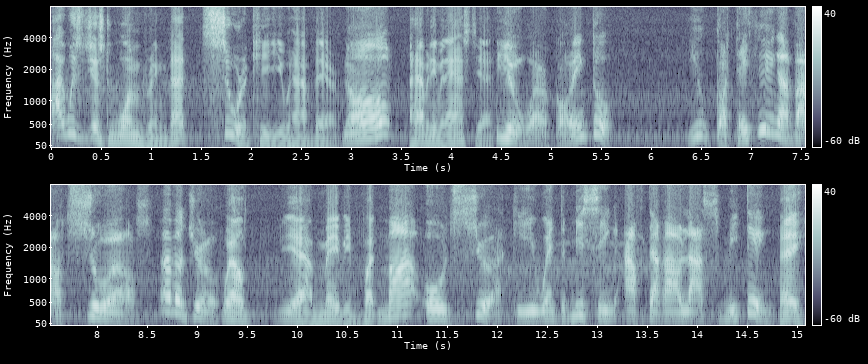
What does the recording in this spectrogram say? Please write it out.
I was just wondering, that sewer key you have there. No, I haven't even asked yet. you were going to. You got a thing about sewers, haven't you? Well, yeah, maybe, but... My old sewer key went missing after our last meeting. Hey,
